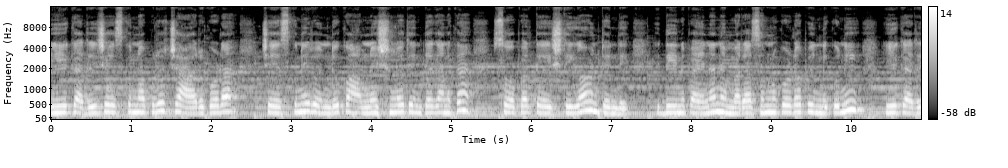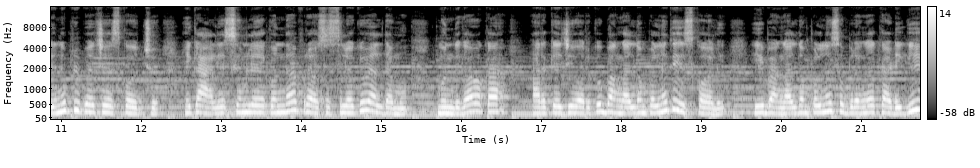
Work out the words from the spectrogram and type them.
ఈ కర్రీ చేసుకున్నప్పుడు చారు కూడా చేసుకుని రెండు కాంబినేషన్లో తింటే కనుక సూపర్ టేస్టీగా ఉంటుంది. దీనిపైన నిమ్మరసంను కూడా పిండుకుని ఈ కర్రీని ప్రిపేర్ చేసుకోవచ్చు. ఇక ఆలస్యం లేకుండా ప్రాసెస్లోకి వెళ్దాము. ముందుగా ఒక అర కేజీ వరకు బంగాళదుంపల్ని తీసుకోవాలి. ఈ బంగాళదుంపల్ని శుభ్రంగా కడిగి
